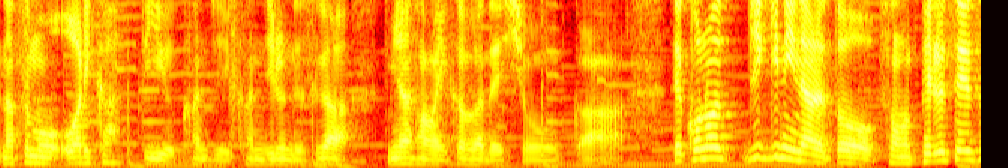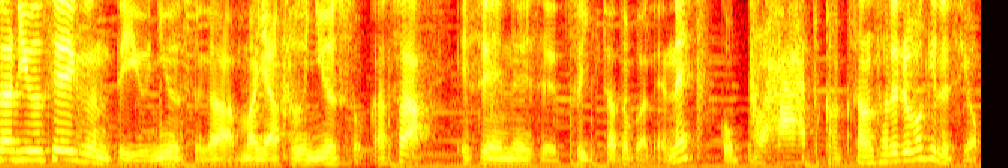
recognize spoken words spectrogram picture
夏も終わりかっていう感じ感じるんですが皆さんはいかがでしょうか？でこの時期になるとそのペルセウス座流星群っていうニュースがまあヤフーニュースとかさ SNS で Twitter とかでねこうバーッと拡散されるわけですよ。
